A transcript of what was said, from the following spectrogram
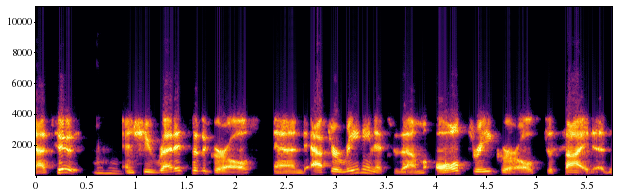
tattoos. Uh-huh. And she read it to the girls. And after reading it to them, all three girls decided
